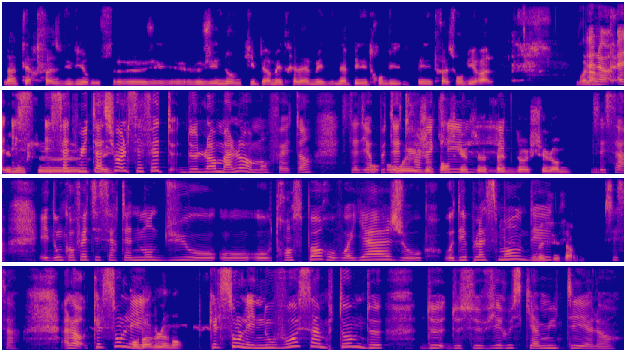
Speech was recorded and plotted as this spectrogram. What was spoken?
l'interface du virus, euh, le génome qui permettrait la, la pénétration virale. Voilà. et, cette mutation, elle s'est faite de l'homme à l'homme, en fait. Hein. C'est-à-dire peut-être oui, avec je pense qu'elle se fait de chez l'homme. C'est ça. Et donc, en fait, c'est certainement dû au, transport, au voyage, au, déplacement des... Oui, c'est ça. C'est ça. Alors, quels sont les... Probablement. Quels sont les nouveaux symptômes de, ce virus qui a muté, alors?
